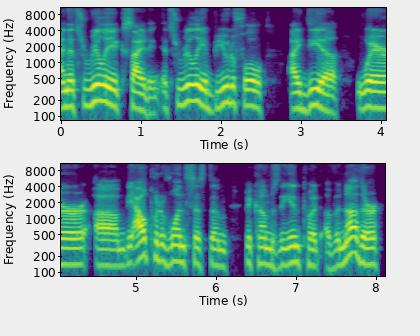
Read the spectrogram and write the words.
and it's really exciting it's really a beautiful idea where um, the output of one system becomes the input of another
